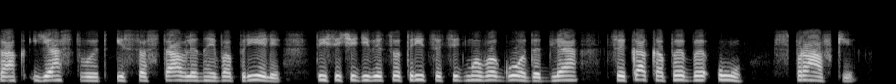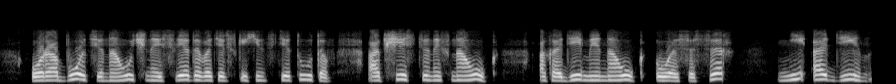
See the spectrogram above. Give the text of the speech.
как яствует из составленной в апреле 1937 года для ЦК КПБУ справки о работе научно-исследовательских институтов общественных наук Академии наук УССР, ни один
